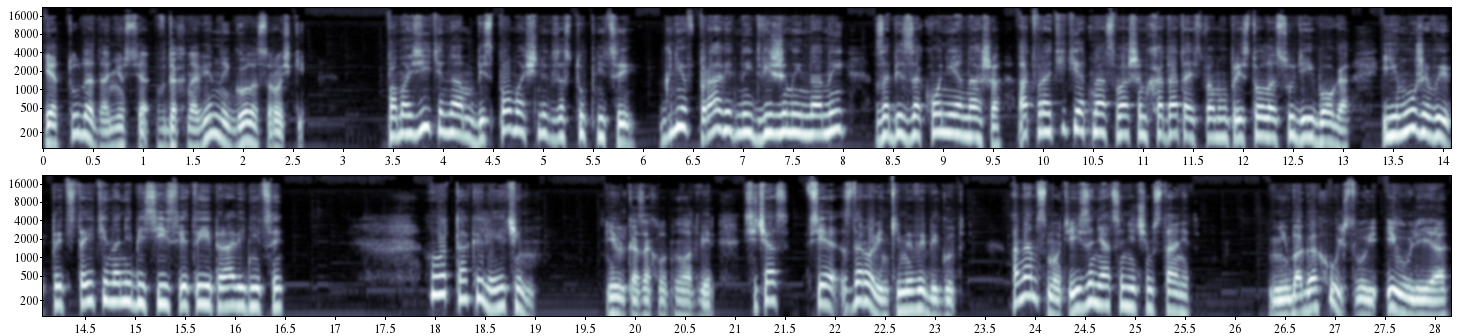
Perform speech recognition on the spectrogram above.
и оттуда донесся вдохновенный голос Роськи. «Помозите нам, беспомощных заступницы! Гнев праведный, движимый наны за беззаконие наше, отвратите от нас вашим ходатайством у престола судей Бога, и ему же вы предстоите на небеси, святые праведницы». «Вот так и лечим», — Юлька захлопнула дверь. «Сейчас все здоровенькими выбегут, а нам с Мотей заняться нечем станет». «Не богохульствуй, Иулия!»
